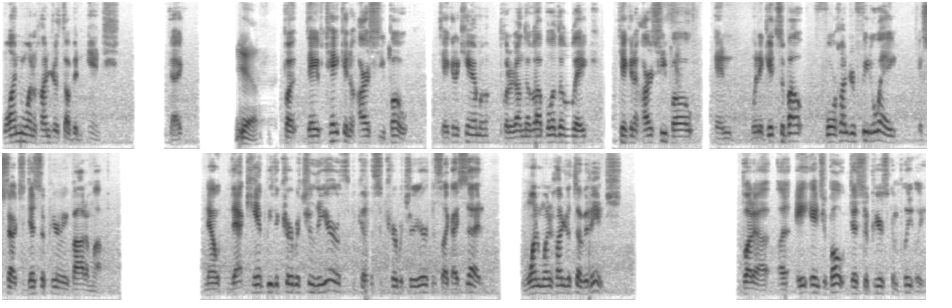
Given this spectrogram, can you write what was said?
one one hundredth of an inch okay Yeah. but they've taken an RC boat, taken a camera, put it on the level of the lake, taken an RC boat, and when it gets about 400 feet away, it starts disappearing bottom up. Now, that can't be the curvature of the Earth because the curvature of the Earth is, like I said, one one hundredth of an inch. But a, a eight inch boat disappears completely.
